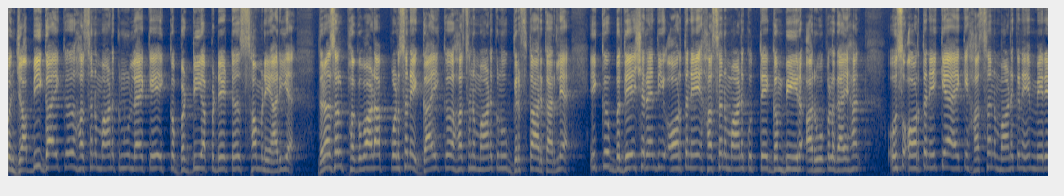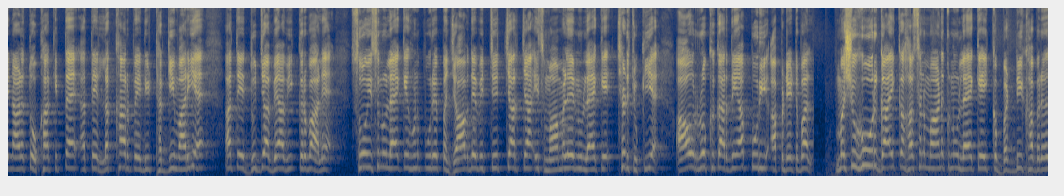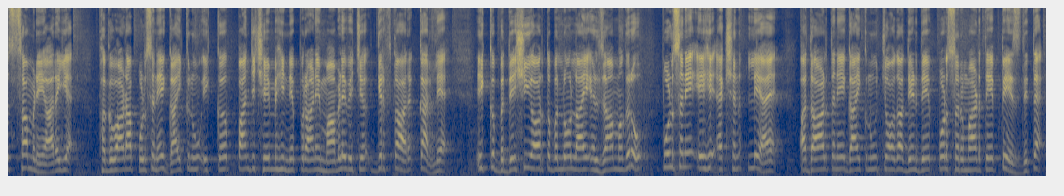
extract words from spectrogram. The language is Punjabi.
ਪੰਜਾਬੀ ਗਾਇਕ ਹਸਨ ਮਾਨਕ ਨੂੰ ਲੈ ਕੇ ਇੱਕ ਵੱਡੀ ਅਪਡੇਟ ਸਾਹਮਣੇ ਆ ਰਹੀ ਹੈ। ਦਰਅਸਲ, ਫਗਵਾੜਾ ਪੁਲਿਸ ਨੇ ਗਾਇਕ ਹਸਨ ਮਾਨਕ ਨੂੰ ਗ੍ਰਿਫਤਾਰ ਕਰ ਲਿਆ ਇੱਕ ਵਿਦੇਸ਼ ਰਹਿੰਦੀ ਔਰਤ ਨੇ ਹਸਨ ਮਾਨਕ ਉੱਤੇ ਗੰਭੀਰ ਆਰੋਪ ਲਗਾਏ ਹਨ। ਉਸ ਔਰਤ ਨੇ ਕਿਹਾ ਹੈ ਕਿ ਹਸਨ ਮਾਨਕ ਨੇ ਮੇਰੇ ਨਾਲ ਧੋਖਾ ਕੀਤਾ ਹੈ ਅਤੇ ਲੱਖਾਂ ਰੁਪਏ ਦੀ ਠੱਗੀ ਮਾਰੀ ਹੈ ਅਤੇ ਦੂਜਾ ਵਿਆਹ ਵੀ ਕਰਵਾ ਲਿਆ ਸੋ ਇਸ ਨੂੰ ਲੈ ਕੇ ਹੁਣ ਪੂਰੇ ਪੰਜਾਬ ਦੇ ਵਿੱਚ ਚਰਚਾ ਇਸ ਮਾਮਲੇ ਨੂੰ ਲੈ ਕੇ ਛਿੜ ਚੁੱਕੀ ਹੈ। ਆਓ, ਰੁਖ ਕਰਦੇ ਹਾਂ ਪੂਰੀ ਅਪਡੇਟ ਵੱਲ। ਮਸ਼ਹੂਰ ਗਾਇਕ ਹਸਨ ਮਾਨਕ ਨੂੰ ਲੈ ਕੇ ਇੱਕ ਵੱਡੀ ਖਬਰ ਸਾਹਮਣੇ ਆ ਰਹੀ ਹੈ। ਫਗਵਾੜਾ ਪੁਲਿਸ ਨੇ ਗਾਇਕ ਨੂੰ ਇੱਕ 5-6 ਮਹੀਨੇ ਪੁਰਾਣੇ ਮਾਮਲੇ ਵਿੱਚ ਗ੍ਰਿਫਤਾਰ ਕਰ ਲਿਆ ਇੱਕ ਵਿਦੇਸ਼ੀ ਔਰਤ ਵੱਲੋਂ ਲਾਏ ਇਲਜ਼ਾਮ ਮਗਰੋਂ ਪੁਲਿਸ ਨੇ ਇਹ ਐਕਸ਼ਨ ਲਿਆ ਹੈ। ਅਦਾਲਤ ਨੇ ਗਾਇਕ ਨੂੰ 14 ਦਿਨ ਦੇ ਪੁਲਿਸ ਰਿਮਾਂਡ ਤੇ ਭੇਜ ਦਿੱਤਾ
